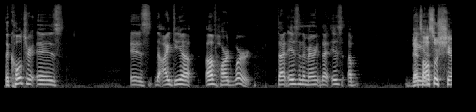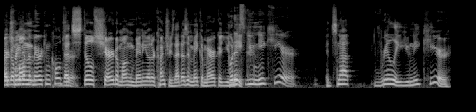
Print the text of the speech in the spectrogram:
The culture is is the idea of hard work. That is an American. That is a that's a- also shared among American culture. that's still shared among many other countries that doesn't make america unique but it's unique here. it's not really unique here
